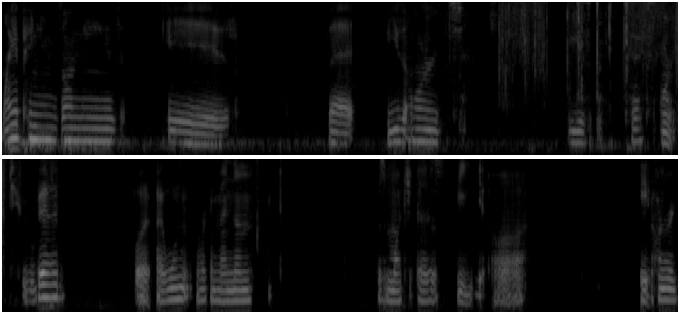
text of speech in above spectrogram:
my opinions on these is that these aren't these packs aren't too bad, but I wouldn't recommend them as much as the uh 800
